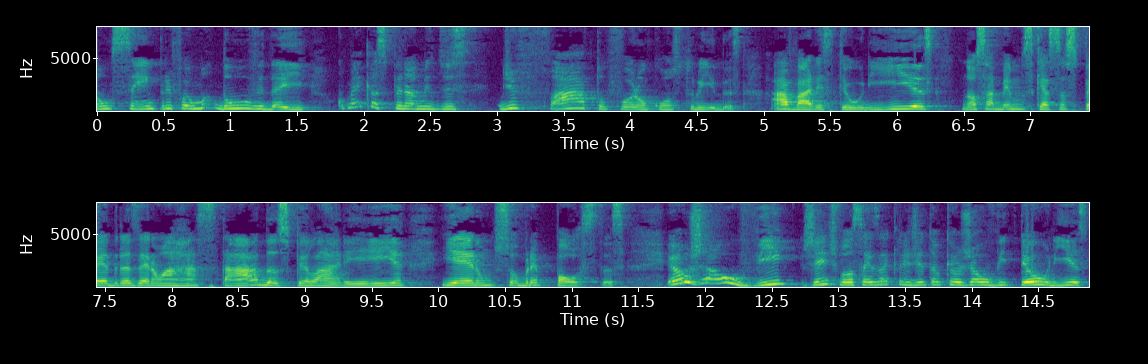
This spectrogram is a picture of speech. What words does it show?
Então sempre foi uma dúvida aí. Como é que as pirâmides de fato foram construídas? Há várias teorias. Nós sabemos que essas pedras eram arrastadas pela areia e eram sobrepostas. Eu já ouvi, gente, vocês acreditam que eu já ouvi teorias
